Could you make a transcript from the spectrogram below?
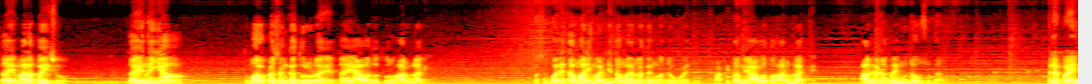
તો એ મારા ભાઈ છો. તો એ નહીં આવો? તો ઉપર પ્રસંગ અધૂરો રહે તો એ આવો તો થોડું સારું લાગે. પછી ભલે તમારી મરજી તમારા લગ્નમાં જવું હોય તો બાકી તમે આવો તો સારું લાગે. સારું હેડો ભાઈ હું જઉં છું તારે. એટલે ભાઈ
